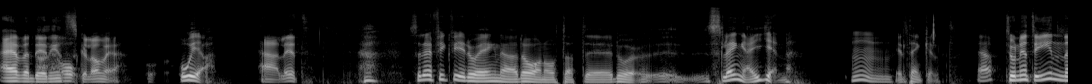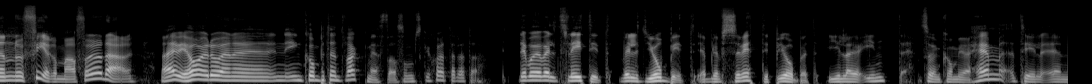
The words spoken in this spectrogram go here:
även det ni inte Ja. skulle ha med. Oh ja. Härligt. Så det fick vi då ägna dagen åt att eh, då, eh, slänga igen, Mm. helt enkelt. Ja. Tog ni inte in en firma för det där? Nej, vi har ju då en, eh, en inkompetent vaktmästare som ska sköta detta. Det var ju väldigt slitigt, väldigt jobbigt. Jag blev svettig på jobbet, gillar jag inte. Sen kom jag hem till en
